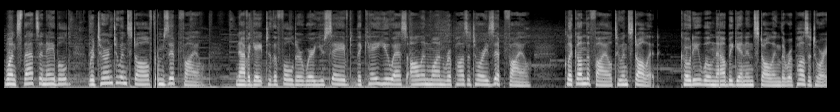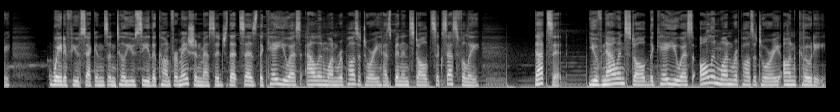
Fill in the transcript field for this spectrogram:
Once that's enabled, return to Install from zip file. Navigate to the folder where you saved the KUS All-in-One repository zip file. Click on the file to install it. Kodi will now begin installing the repository. Wait a few seconds until you see the confirmation message that says the KUS All-in-One repository has been installed successfully. That's it. You've now installed the KUS All-in-One repository on Kodi.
